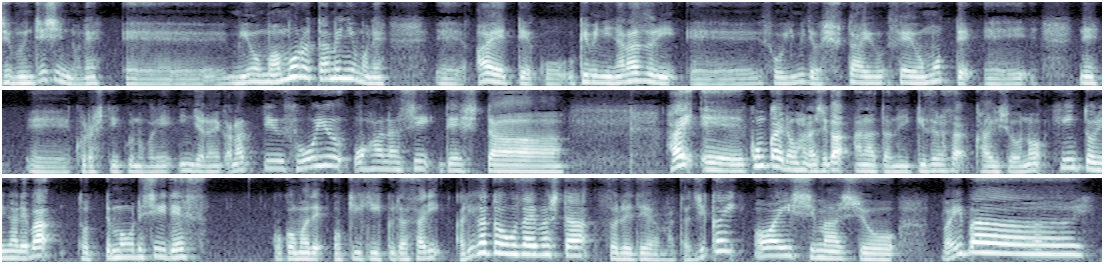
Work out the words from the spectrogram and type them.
自分自身のね、えー、身を守るためにもね、えあえてこう、受け身にならずに、えそういう意味では主体性を持って、えね、え暮らしていくのがね、いいんじゃないかなっていう、そういうお話でした。はい、えー、今回のお話があなたの生きづらさ解消のヒントになればとっても嬉しいです。ここまでお聴きくださりありがとうございました。それではまた次回お会いしましょう。バイバーイ。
